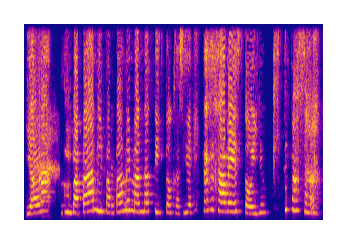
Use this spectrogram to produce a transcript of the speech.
Y ahora mi papá, mi papá me manda TikToks así de, jajaja, ve esto. Y yo, ¿qué te pasa?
